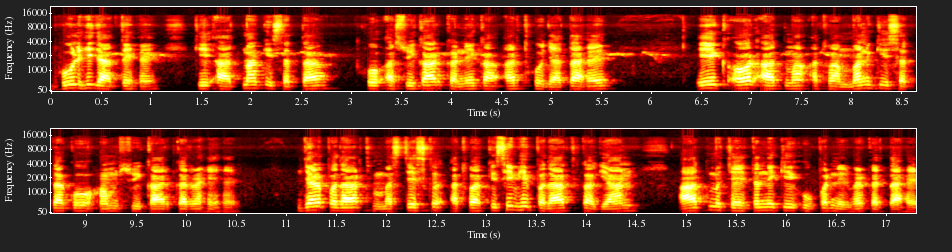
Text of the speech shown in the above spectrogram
भूल ही जाते हैं कि आत्मा की सत्ता को अस्वीकार करने का अर्थ हो जाता है, एक और आत्मा अथवा मन की सत्ता को हम स्वीकार कर रहे हैं। जड़ पदार्थ, मस्तिष्क अथवा किसी भी पदार्थ का ज्ञान आत्म चैतन्य के ऊपर निर्भर करता है।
